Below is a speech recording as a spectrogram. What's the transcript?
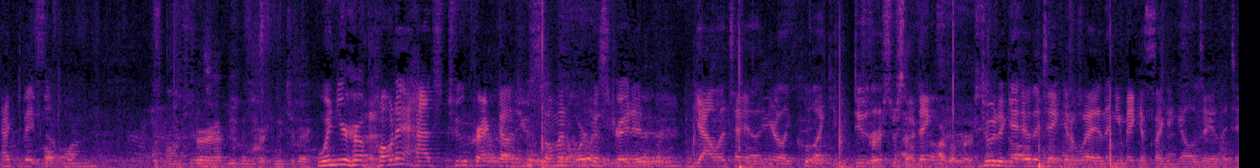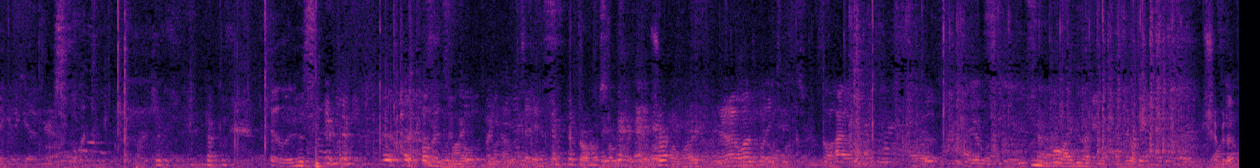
Activate multiple. one. Sir, have you been drinking today? When your opponent has two crackdowns, you summon orchestrated Galatea. And you're like, cool, I can do this. First or second? They first. do it again, or they take it away, and then you make a second Galatea, and they take it again. And you're just like, they lose. Opponent's my Galateas. Sure. And I want to play two. So high level. Oh, I do have to. I do have to. Ship it up.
